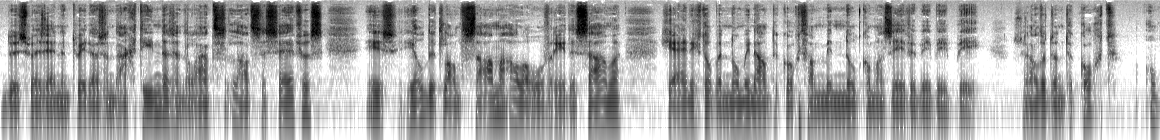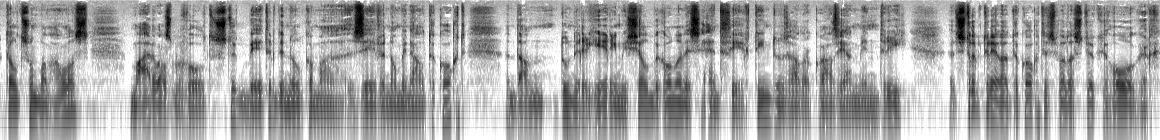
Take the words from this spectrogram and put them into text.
Dus wij zijn in 2018, dat zijn de laatste, laatste cijfers, is heel dit land samen, alle overheden samen, geëindigd op een nominaal tekort van min 0,7 bbp. Dat is nog altijd een tekort, optelsom van alles. Maar was bijvoorbeeld een stuk beter, de 0,7 nominaal tekort, dan toen de regering Michel begonnen is eind 14. Toen zaten we quasi aan min 3. Het structurele tekort is wel een stukje hoger.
